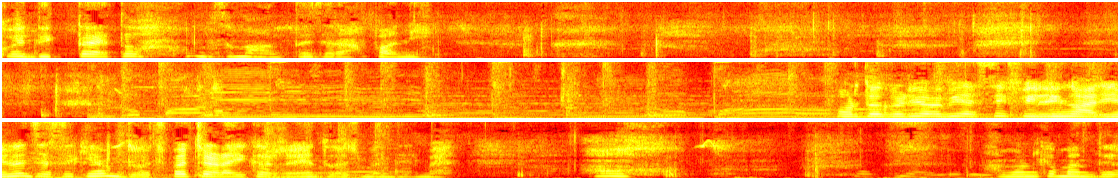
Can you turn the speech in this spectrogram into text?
कोई दिखता है तो उनसे मांगते हैं जरा पानी। और दगड़ियों, अभी ऐसी फीलिंग आ रही है ना, जैसे कि हम ध्वज पर चढ़ाई कर रहे हैं ध्वज मंदिर में। हम उनके मंदिर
